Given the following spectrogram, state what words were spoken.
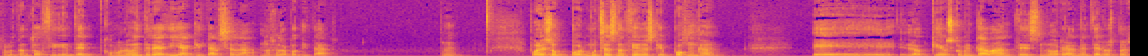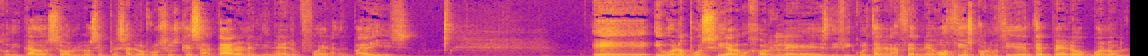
por lo tanto Occidente, como no entre allí a quitársela, no se la puede quitar. ¿eh? Por eso, por muchas sanciones que pongan, eh, lo que os comentaba antes, ¿no? Realmente los perjudicados son los empresarios rusos que sacaron el dinero fuera del país. Y bueno, pues sí, a lo mejor les dificultan en hacer negocios con Occidente, pero bueno,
